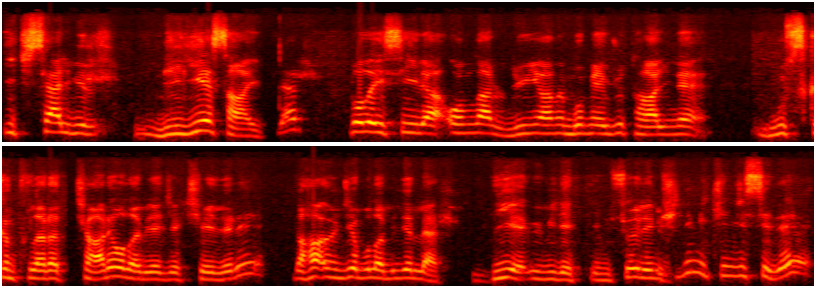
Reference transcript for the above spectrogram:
içsel bir bilgiye sahipler. Dolayısıyla onlar dünyanın bu mevcut haline, bu sıkıntılara çare olabilecek şeyleri daha önce bulabilirler diye ümit ettiğimi söylemiştim. İkincisi de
